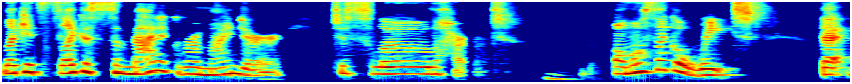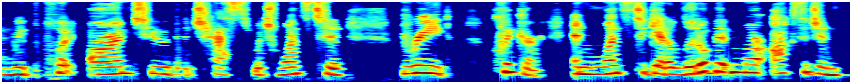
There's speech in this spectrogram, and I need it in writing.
like it's like a somatic reminder to slow the heart, mm. almost like a weight that we put onto the chest, which wants to breathe quicker and wants to get a little bit more oxygen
